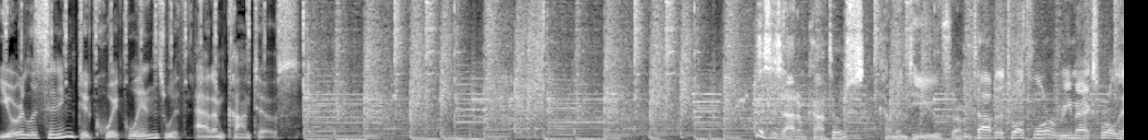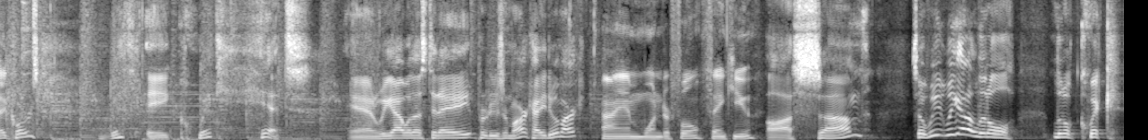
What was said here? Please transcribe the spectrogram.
You're listening to Quick Wins with Adam Contos. This is Adam Contos coming to you from top of the 12th floor, Remax World headquarters, with a quick hit. And we got with us today producer Mark. How you doing, Mark? I am wonderful. Thank you. Awesome. So we, we got a little little quick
